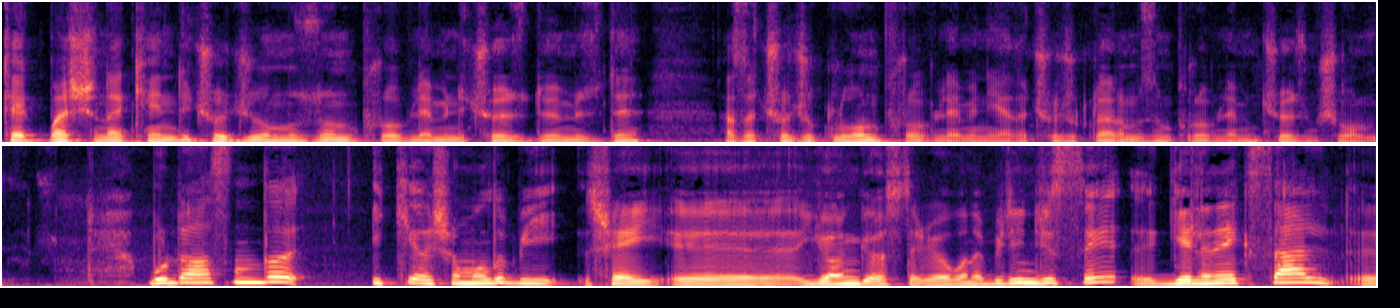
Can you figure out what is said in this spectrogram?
Tek başına kendi çocuğumuzun problemini çözdüğümüzde aslında çocukluğun problemini ya da çocuklarımızın problemini çözmüş olmuyoruz. Burada aslında iki aşamalı bir şey e, yön gösteriyor bana. Birincisi e, geleneksel e,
